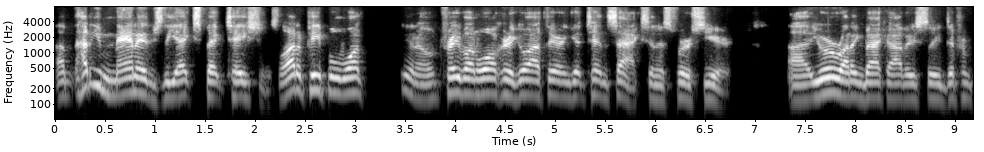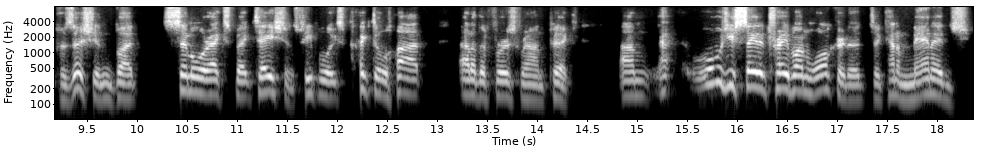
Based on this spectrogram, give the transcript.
Um, how do you manage the expectations? A lot of people want, you know, Travon Walker to go out there and get 10 sacks in his first year. Uh, you're a running back, obviously, different position, but similar expectations. People expect a lot out of the first round pick. Um, what would you say to Travon Walker to, to kind of manage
